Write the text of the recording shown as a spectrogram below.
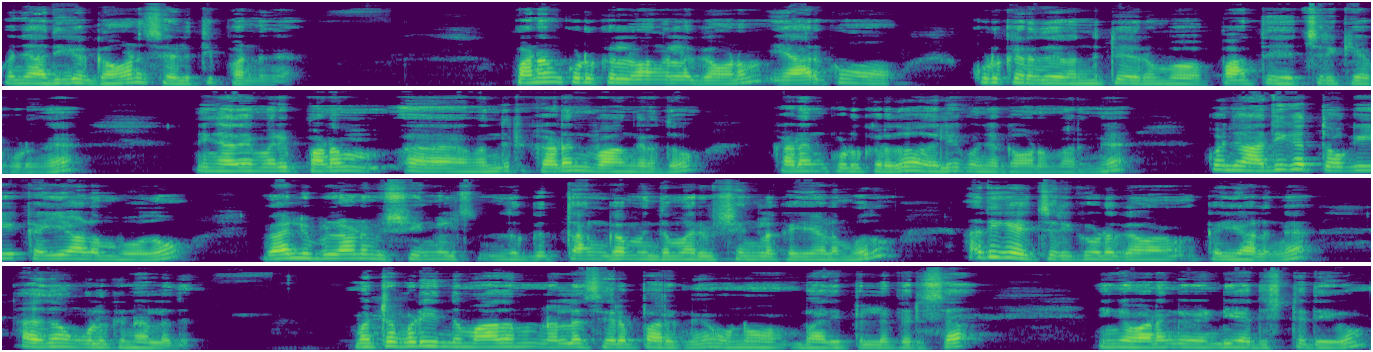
கொஞ்சம் அதிக கவனம் செலுத்தி பண்ணுங்கள் பணம் கொடுக்கல் வாங்கல கவனம். யாருக்கும் கொடுக்கறது வந்துட்டு ரொம்ப பார்த்து எச்சரிக்கையாக கொடுங்க. நீங்கள் அதே மாதிரி பணம் வந்துட்டு கடன் வாங்குறதோ கடன் கொடுக்குறதோ அதுலேயும் கொஞ்சம் கவனமாக இருங்க. கொஞ்சம் அதிக தொகையை கையாளும் போதும் வேல்யூபிளான விஷயங்கள் தங்கம் இந்த மாதிரி விஷயங்களை கையாளும் போதும் அதிக எச்சரிக்கையோடு கவனம் கையாளுங்க. அதுதான் உங்களுக்கு நல்லது. மற்றபடி இந்த மாதம் நல்ல சிறப்பாக இருக்குங்க. ஒன்றும் பாதிப்பில்லை பெருசாக நீங்கள் வணங்க வேண்டிய அதிர்ஷ்ட தெய்வம்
